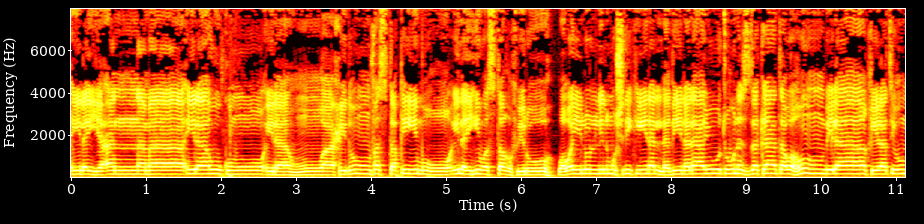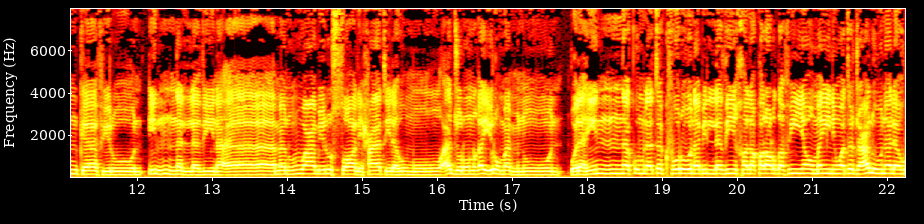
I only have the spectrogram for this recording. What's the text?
إلي أنما إلهكم إله واحد فاستقيموا إليه واستغفروه. وويل للمشركين الذين لا يوتون الزكاة وهم بالآخرة هم كافرون. إن الذين آمنوا وعملوا الصالحات لهم أجر غير ممنون. ولئنكم لتكفرون بالذي خلق الأرض في يومين وتجعلون له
